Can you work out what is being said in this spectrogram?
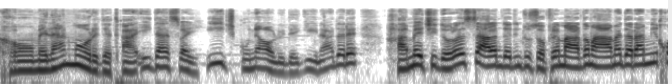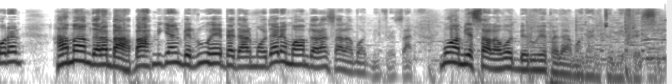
کاملا مورد تایید است و هیچ گونه آلودگی نداره. همه چی درسته. الان دادیم تو سفره مردم همه دارن می‌خورن. همه هم دارن به به میگن به روح پدر مادر ما هم دارن صلوات میفرستن. ما هم یه صلوات به روح پدر مادرتون میفرستیم.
